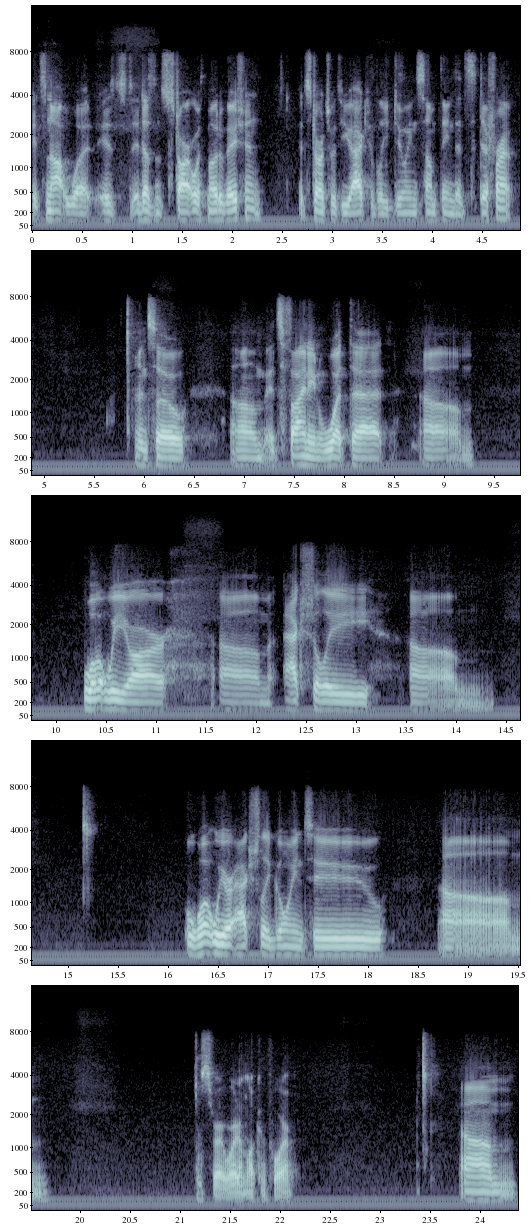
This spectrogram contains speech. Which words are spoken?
it's not what it's it doesn't start with motivation. It starts with you actively doing something that's different. And so um, it's finding what that um, what we are um, actually um, what we are actually going to um, what's the right word I'm looking for? Um,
